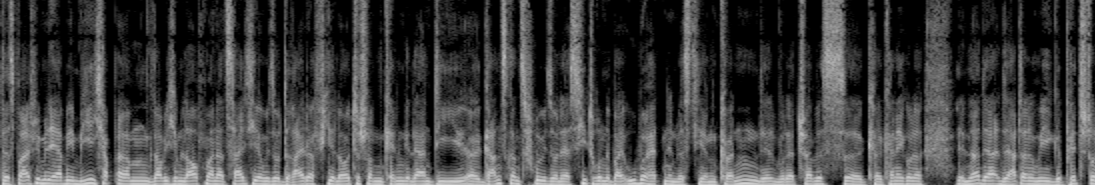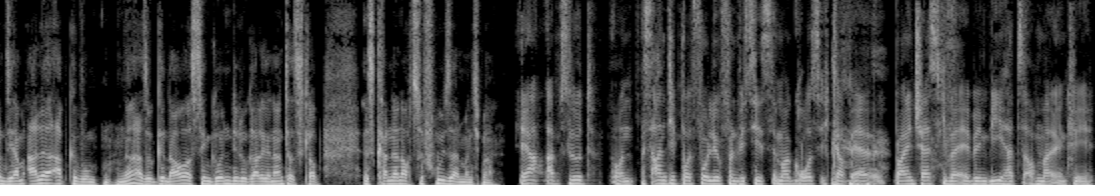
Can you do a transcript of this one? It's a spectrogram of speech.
das Beispiel mit Airbnb, ich habe, ähm, glaube ich, im Laufe meiner Zeit hier irgendwie so drei oder vier Leute schon kennengelernt, die äh, ganz, ganz früh so in der Seed-Runde bei Uber hätten investieren können, der, wo der Travis äh, Kalkanik oder ne, der, der hat dann irgendwie gepitcht und sie haben alle abgewunken. Ne? Also genau aus den Gründen, die du gerade genannt hast. Ich glaube, es kann dann auch zu früh sein manchmal. Ja, absolut. Und das Anti-Portfolio von VCs ist immer groß. Ich glaube, Brian Chesky bei Airbnb hat es auch mal irgendwie,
